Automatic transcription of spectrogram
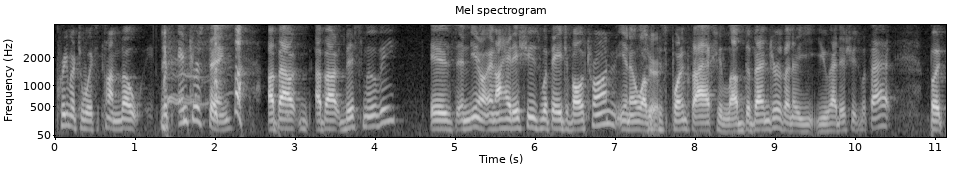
pretty much a waste of time. Though what's interesting about about this movie is, and you know, and I had issues with Age of Ultron. You know, I Sure. was disappointed because I actually loved Avengers. I know you, you had issues with that. But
